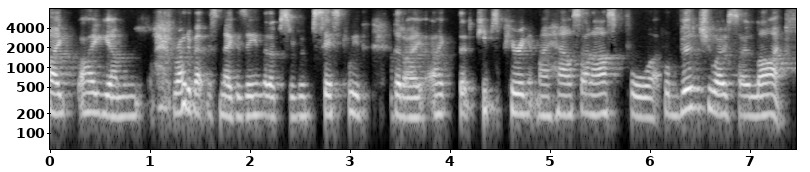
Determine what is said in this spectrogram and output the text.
I I um I write about this magazine that I'm sort of obsessed with that I, I that keeps appearing at my house unasked for called Virtuoso Life.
